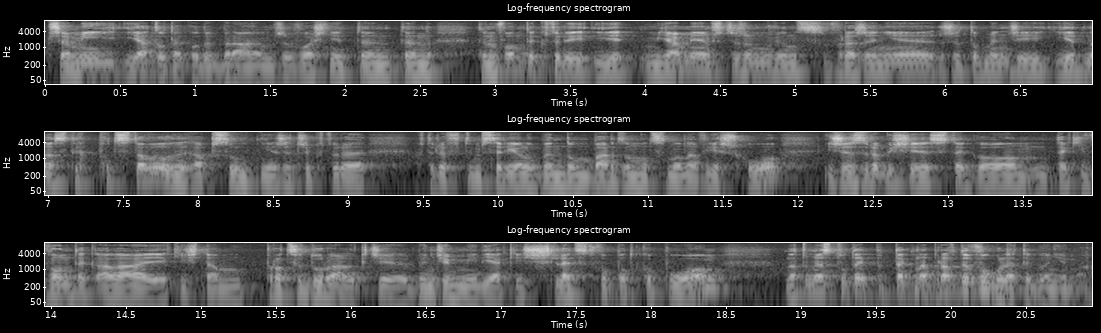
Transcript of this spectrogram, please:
Przynajmniej ja to tak odebrałem, że właśnie ten, ten, ten wątek, który je, ja miałem szczerze mówiąc wrażenie, że to będzie jedna z tych podstawowych absolutnie rzeczy, które, które w tym serialu będą bardzo mocno na wierzchu i że zrobi się z tego taki wątek ala jakiś tam procedural, gdzie będziemy mieli jakieś śledztwo pod kopułą, Natomiast tutaj tak naprawdę w ogóle tego nie ma.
